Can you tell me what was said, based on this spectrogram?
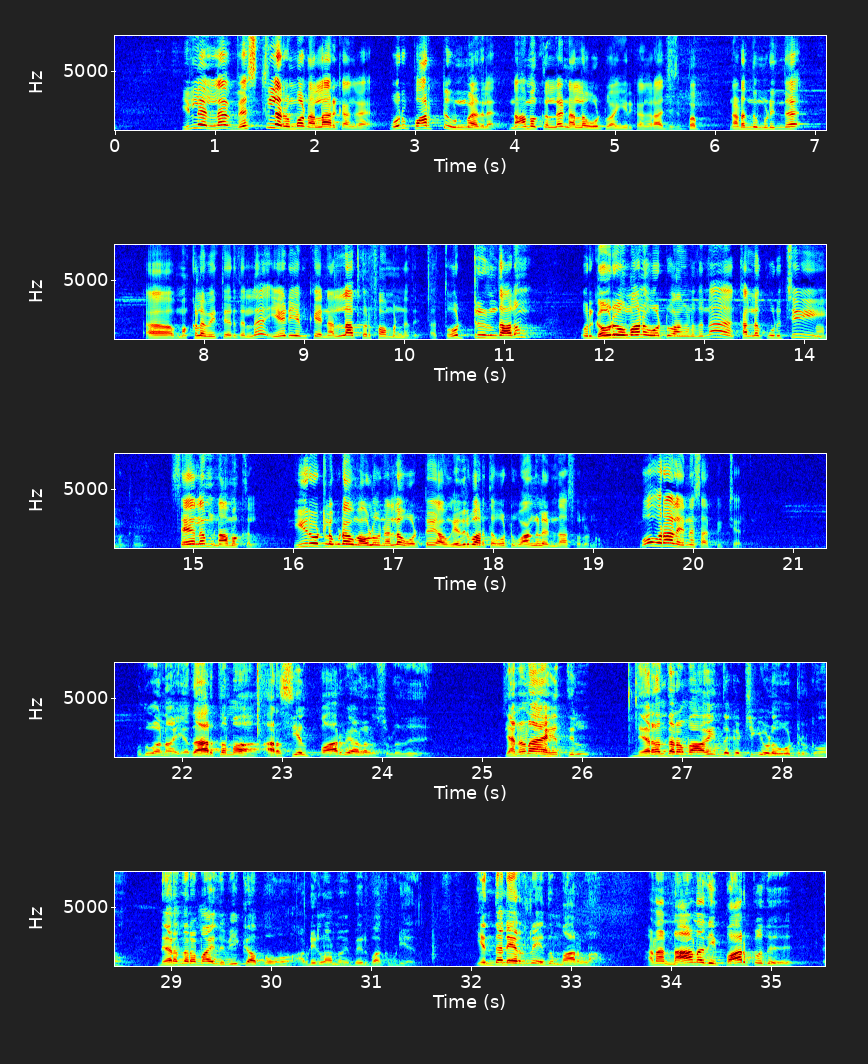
இல்லை இல்லை வெஸ்ட்டில் ரொம்ப நல்லா இருக்காங்க. ஒரு பார்ட்டு உண்மை அதில். நாமக்கல்ல நல்ல ஓட்டு வாங்கியிருக்காங்க. ராஜ்ய இப்போ நடந்து முடிந்த மக்களவைத் தேர்தலில் ஏடிஎம்கே நல்லா பெர்ஃபார்ம் பண்ணது. அது தோற்று இருந்தாலும் ஒரு கௌரவமான ஓட்டு வாங்கினதுன்னா கள்ளக்குறிச்சி சேலம் நாமக்கல். ஈரோட்டில் கூட அவங்க அவ்வளோ நல்ல ஓட்டு அவங்க எதிர்பார்த்த ஓட்டு வாங்கலைன்னு தான் சொல்லணும். ஓவரால் என்ன சார் பிக்சர் பொதுவாக நான் யதார்த்தமாக அரசியல் பார்வையாளர் சொல்லுது. ஜனநாயகத்தில் நிரந்தரமாக இந்த கட்சிக்கு இவ்வளோ ஓட்டு இருக்கும். நிரந்தரமாக இது வீக்காக போகும் அப்படின்லாம் நம்ம எதிர்பார்க்க முடியாது. எந்த நேரத்தில் எதுவும் மாறலாம். ஆனால் நான் அதை பார்ப்பது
